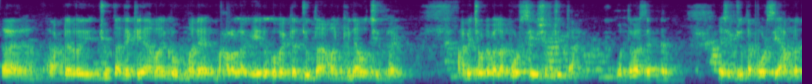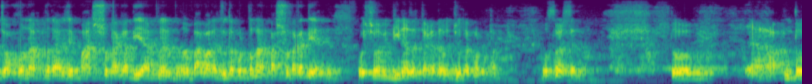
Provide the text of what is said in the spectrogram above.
হ্যাঁ আপনার ওই জুতা দেখলে আমার খুব মানে ভালো লাগে। এরকম একটা জুতা আমার কিনা উচিত ভাই। আমি ছোটবেলা পড়ছি এইসব জুতা, বুঝতে পারছেন? এইসব জুতা পড়ছি, আমরা যখন আপনারা যে পাঁচশো টাকা দিয়ে আপনার বাবারা জুতা পড়তো না, পাঁচশো টাকা দিয়ে, ওই সময় আমি তিন হাজার টাকা দামের জুতা পড়তাম বুঝতে পারছেন? তো আপনি তো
